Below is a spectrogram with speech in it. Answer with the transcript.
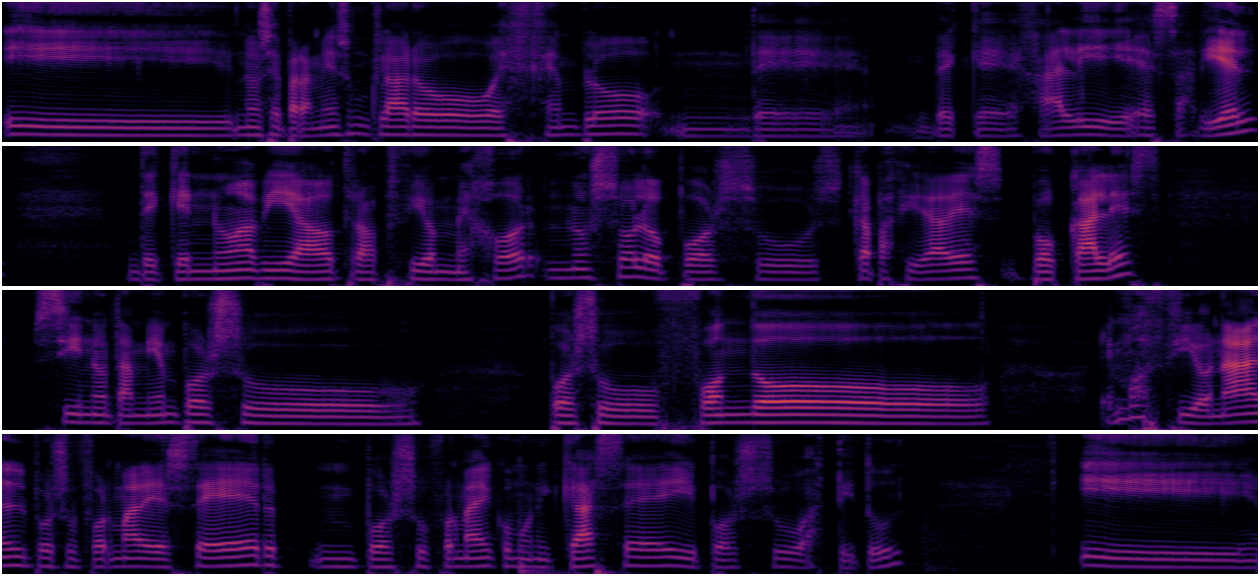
Y no sé, para mí es un claro ejemplo mm, de, de que Halley es Ariel, de que no había otra opción mejor, no solo por sus capacidades vocales, sino también por su por su fondo emocional, por su forma de ser, mm, por su forma de comunicarse y por su actitud. Y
